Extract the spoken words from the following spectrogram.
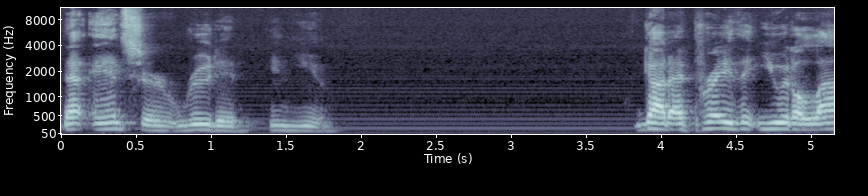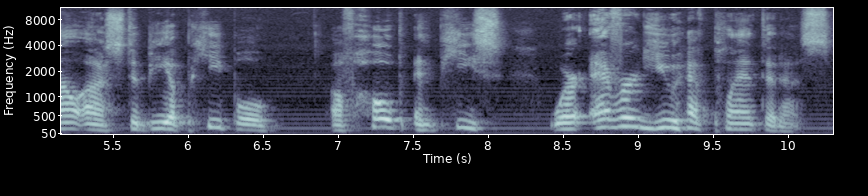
That answer rooted in you. God, I pray that you would allow us to be a people of hope and peace wherever you have planted us.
